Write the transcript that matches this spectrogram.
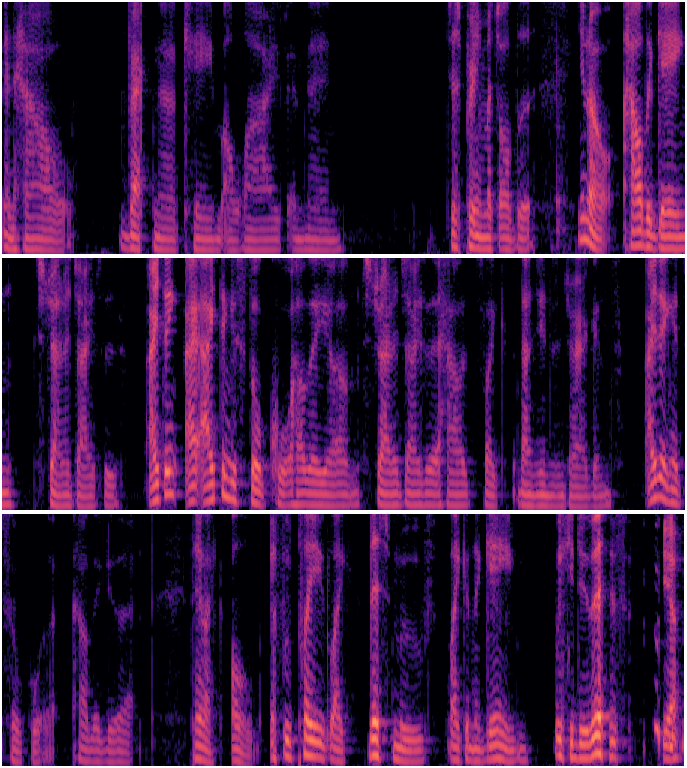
and how Vecna came alive, and then just pretty much all the, you know, how the gang strategizes. I think I, I think it's still cool how they um strategize it, how it's like Dungeons and Dragons. I think it's so cool that how they do that. They're like, oh, if we played like this move, like in the game, we could do this. Yep,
